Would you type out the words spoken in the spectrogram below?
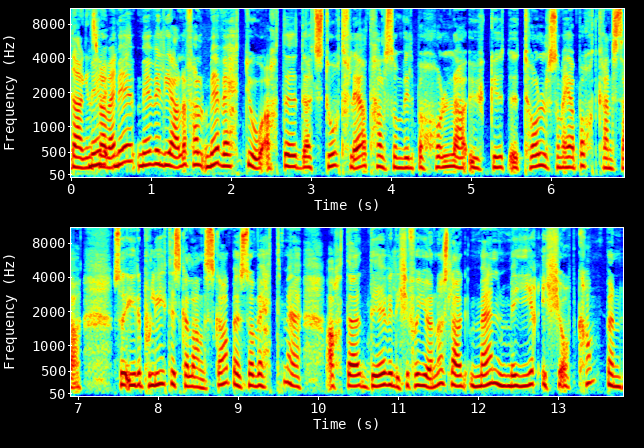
i dagens lovverk? Vi, vi, vil i alle fall, vi vet jo at det, er et stort flertall som vil beholde uke tolv som er abortgrense. Så i det politiske landskapet så vet vi at det vil ikke få gjennomslag. Men vi gir ikke opp kampen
